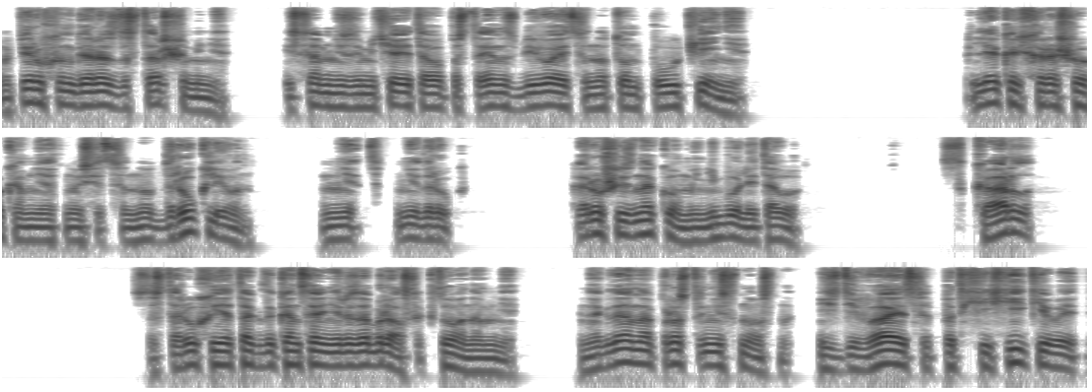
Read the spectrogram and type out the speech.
Во-первых, он гораздо старше меня, и сам не замечая того, постоянно сбивается на тон поучения. Лекарь хорошо ко мне относится, но друг ли он? Нет, не друг. Хороший знакомый, не более того. Скарла? Со старухой я так до конца не разобрался, кто она мне. Иногда она просто несносна, издевается, подхихикивает,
